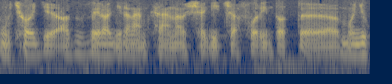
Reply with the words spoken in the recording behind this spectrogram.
úgyhogy az azért annyira nem kellene, hogy segítse a forintot, mondjuk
